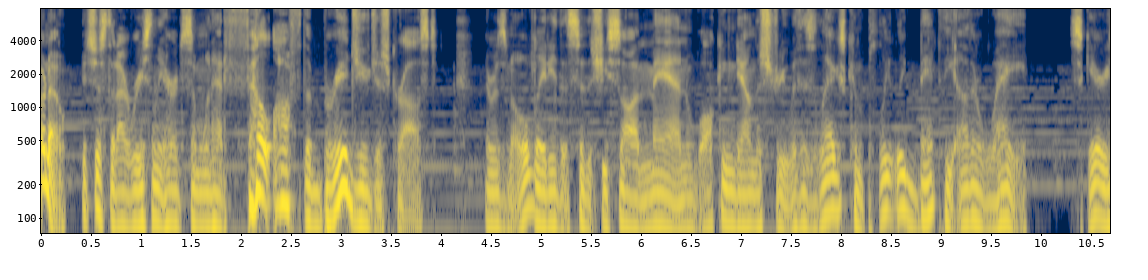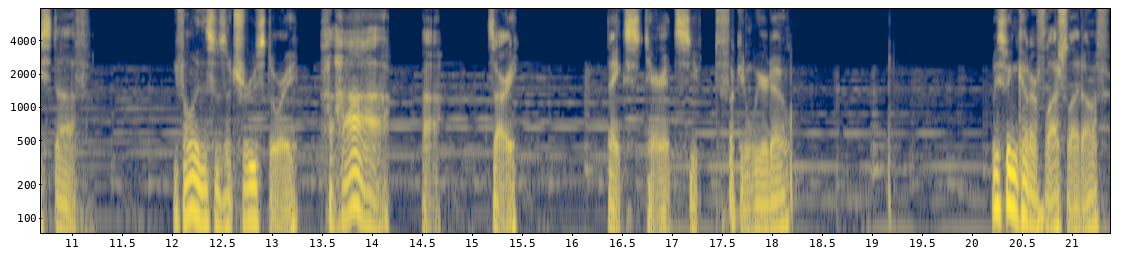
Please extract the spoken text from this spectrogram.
Oh, no. It's just that I recently heard someone had fell off the bridge you just crossed. There was an old lady that said that she saw a man walking down the street with his legs completely bent the other way. Scary stuff. If only this was a true story. Ha ha. Ah, sorry. Thanks, Terrence, you fucking weirdo. At least we can cut our flashlight off.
